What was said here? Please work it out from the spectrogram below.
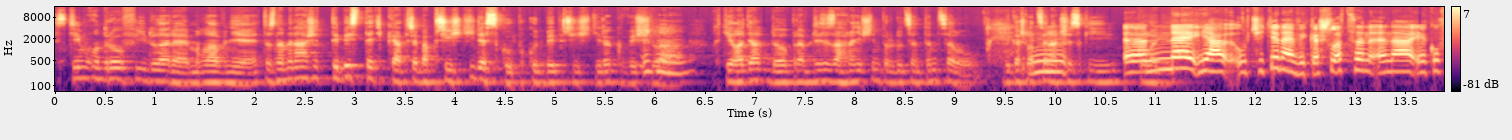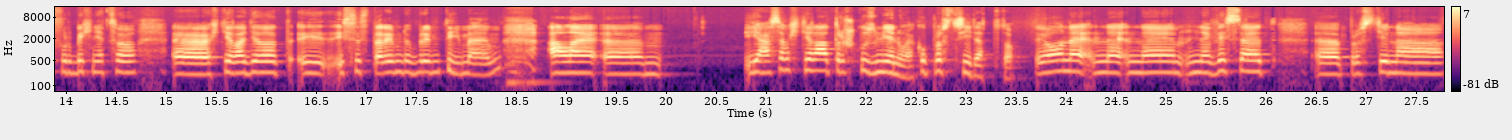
s tím Ondrou Fiedlerem hlavně. To znamená, že ty bys teďka třeba příští desku, pokud by příští rok vyšla, mm-hmm. chtěla dělat doopravdy se zahraničním producentem celou? Vykašlat se na mm, český kolegy? Ne, já určitě ne. Vykašlat se na, jako furt bych něco uh, chtěla dělat i, i se starým dobrým týmem, mm. ale um, já jsem chtěla trošku změnu, jako prostřídat to. Jo, ne, ne, ne, nevyset Eh, prostě na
